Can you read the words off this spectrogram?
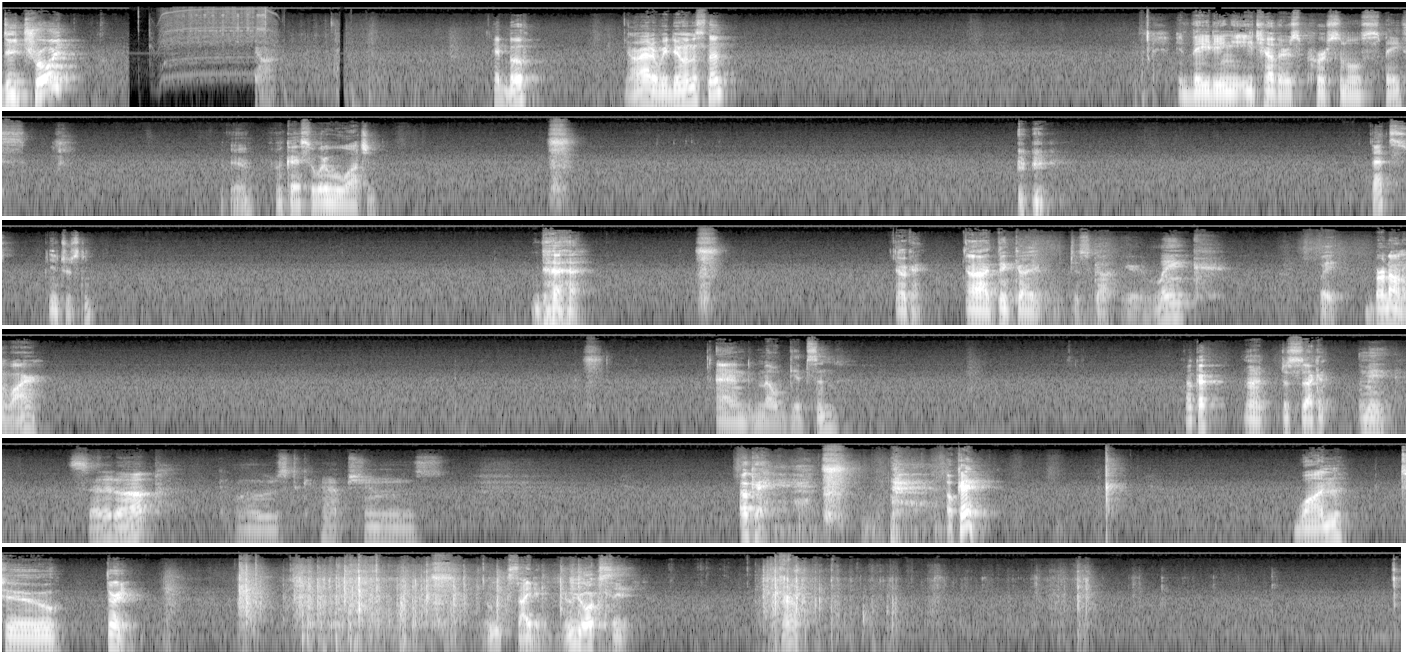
Detroit? Hey, boo. All right, are we doing this then? Invading each other's personal space? Yeah. Okay, so what are we watching? That's interesting. okay. Uh, I think I just got your link. Wait, Bird on a Wire? And Mel Gibson? Okay. All right, just a second. Let me set it up. Closed captions. Okay. Okay. One, two, three. Ooh, exciting. New York City. Oh.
